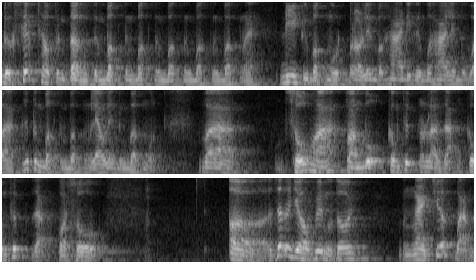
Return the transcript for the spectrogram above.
được xếp theo từng tầng từng bậc từng bậc từng bậc từng bậc từng bậc này. Đi từ bậc một bắt đầu lên bậc hai đi từ bậc hai lên bậc ba cứ từng bậc từng bậc leo lên từng bậc một. Và số hóa toàn bộ công thức nó là dạng công thức dạng con số. Ở rất là nhiều học viên của tôi ngày trước bạn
